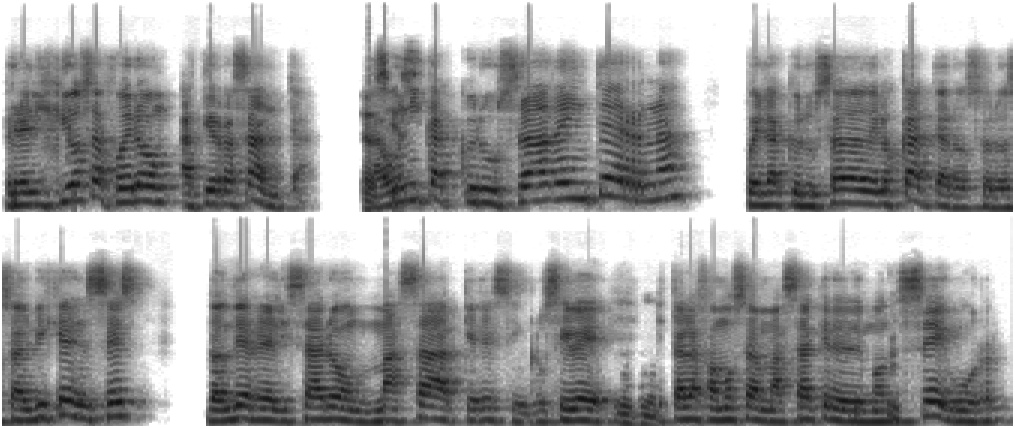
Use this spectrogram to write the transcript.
religiosas fueron a Tierra Santa. la única cruzada interna fue la cruzada de los cátaros o los albigenses, donde realizaron masacres, inclusive está la famosa masacre de Montsegur,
